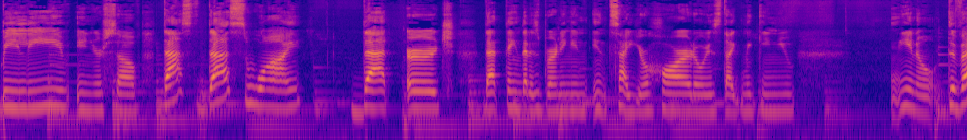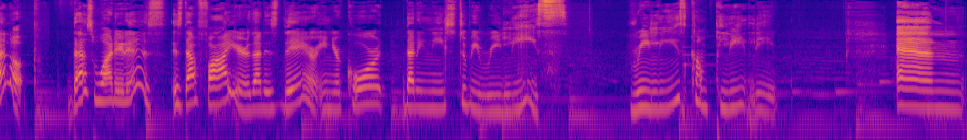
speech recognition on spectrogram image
Believe in yourself. That's that's why that urge, that thing that is burning in, inside your heart or is like making you, you know, develop. That's what it is. It's that fire that is there in your core that it needs to be released. Released completely. And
